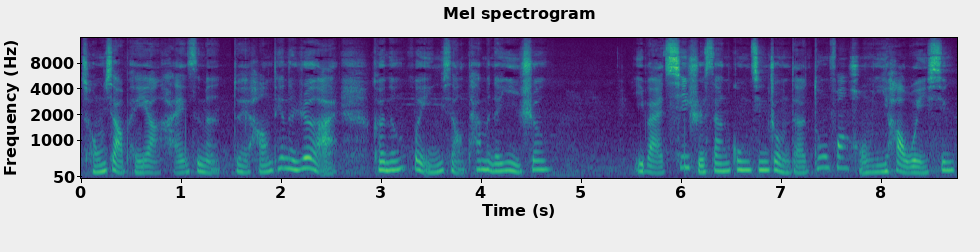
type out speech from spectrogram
从小培养孩子们对航天的热爱，可能会影响他们的一生。一百七十三公斤重的东方红一号卫星，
